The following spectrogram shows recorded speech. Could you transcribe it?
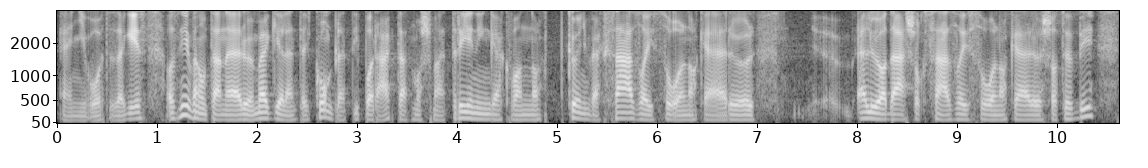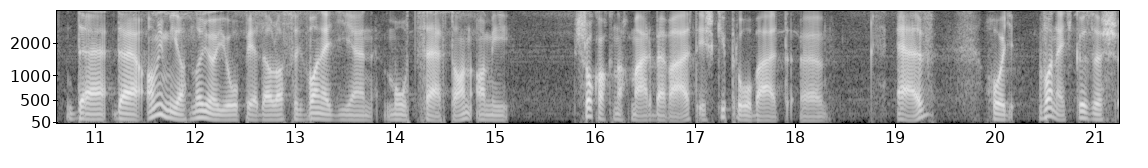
ennyi volt az egész. Az nyilván utána erről megjelent egy komplett iparág, tehát most már tréningek vannak, könyvek százai szólnak erről, előadások százai szólnak erről, stb. De, de ami miatt nagyon jó például az, hogy van egy ilyen módszertan, ami sokaknak már bevált és kipróbált elv, hogy van egy közös,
